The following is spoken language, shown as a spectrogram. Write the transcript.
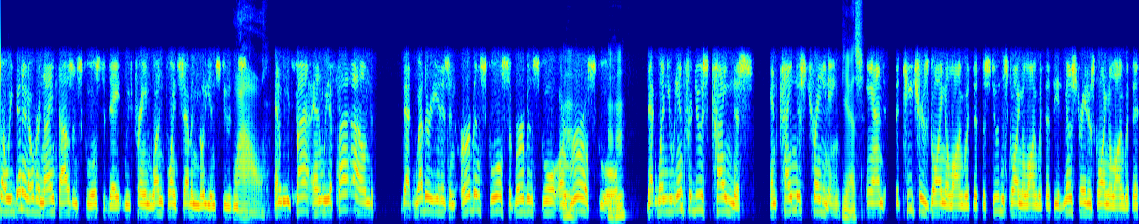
So we've been in over 9,000 schools to date. We've trained 1.7 million students. Wow. And we found, and we have found that whether it is an urban school, suburban school, or Mm. rural school, Mhm. that when you introduce kindness and kindness training, Yes. and the teachers going along with it, the students going along with it, the administrators going along with it.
